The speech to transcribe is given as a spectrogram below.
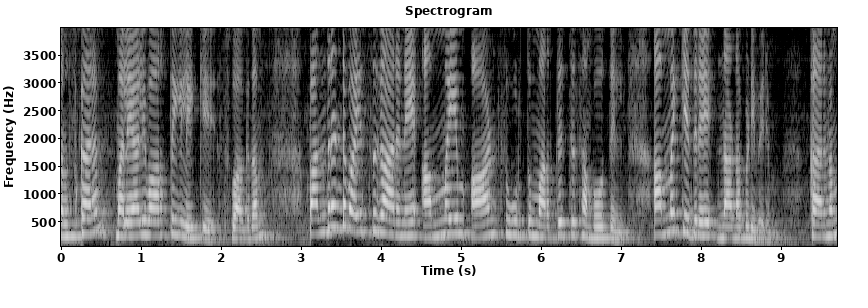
നമസ്കാരം. മലയാളി വാർത്തയിലേക്ക് സ്വാഗതം. പന്ത്രണ്ട് വയസ്സുകാരനെ അമ്മയും ആൺ സുഹൃത്തും മർദ്ദിച്ച സംഭവത്തിൽ അമ്മയ്ക്കെതിരെ നടപടി വരും. കാരണം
